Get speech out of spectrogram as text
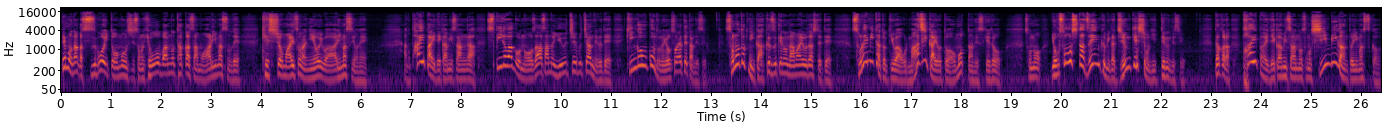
でもなんかすごいと思うし、その評判の高さもありますので、決勝もありそうな匂いはありますよね。あの、パイパイデカミさんが、スピードワゴンの小沢さんの YouTube チャンネルで、キングオブコントの予想やってたんですよ。その時に額付けの名前を出してて、それ見た時は俺マジかよとは思ったんですけど、その予想した全組が準決勝に行ってるんですよ。だから、パイパイデカミさんのその審美眼と言いますか、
